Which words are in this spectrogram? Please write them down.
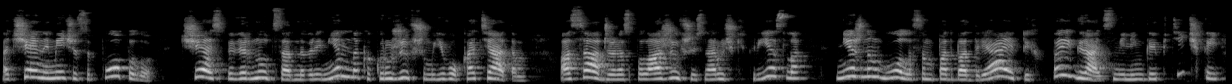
отчаянно мечется по полу, часть повернуться одновременно к окружившим его котятам, а Саджи, расположившись на ручке кресла, нежным голосом подбодряет их поиграть с миленькой птичкой,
